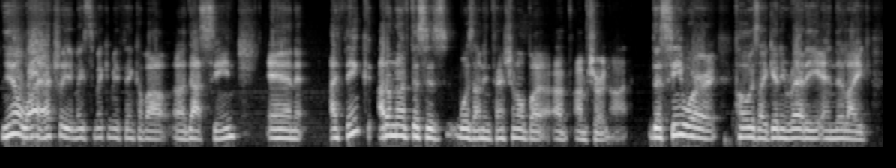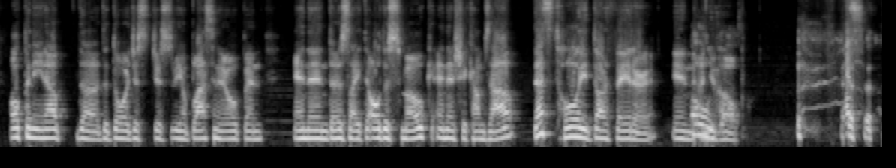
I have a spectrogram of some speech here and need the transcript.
you know what? Actually, it makes making me think about uh, that scene, and I think I don't know if this is was unintentional, but I, I'm sure not. The scene where Poe is like getting ready, and they're like opening up the the door, just just you know blasting it open, and then there's like all the smoke, and then she comes out. That's totally Darth Vader in oh, A New Hope. That's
